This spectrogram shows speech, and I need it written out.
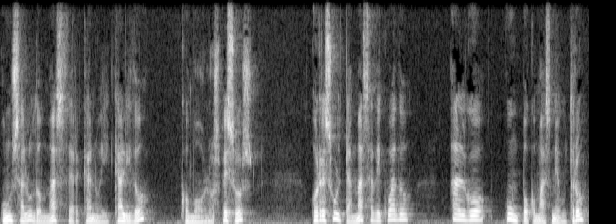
un saludo más cercano y cálido, como los besos, o resulta más adecuado algo un poco más neutro,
